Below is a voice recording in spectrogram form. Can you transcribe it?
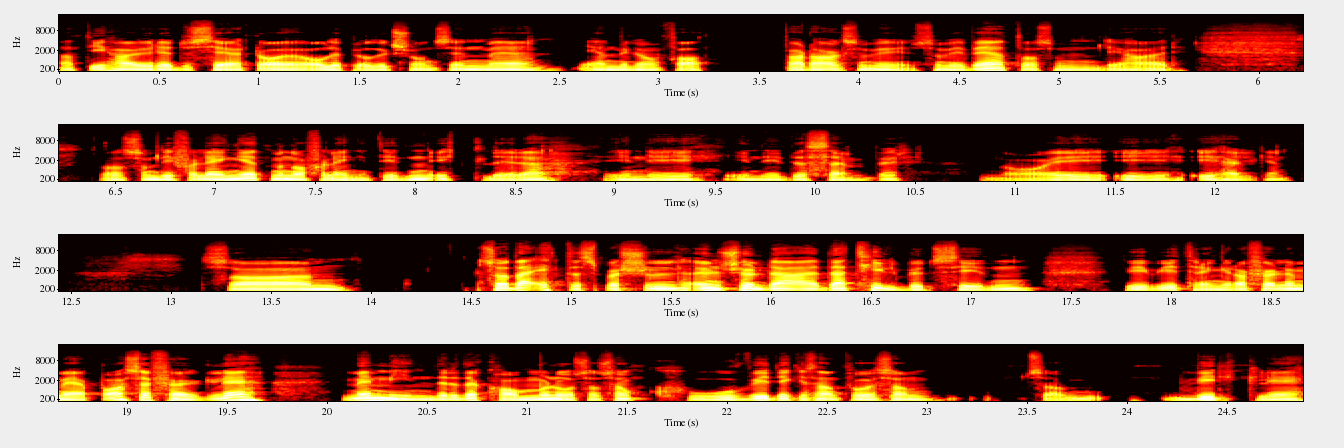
at de har redusert oljeproduksjonen sin med 1 million fat per dag, som vi, som vi vet, og som de har og som de forlenget, men nå forlenget de den ytterligere inn i, inn i desember nå i, i, i helgen. Så, så, det er etterspørsel Unnskyld, det er, det er tilbudssiden vi, vi, trenger å følge med på. Selvfølgelig med mindre det kommer noe sånn som covid, ikke sant, som, som virkelig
